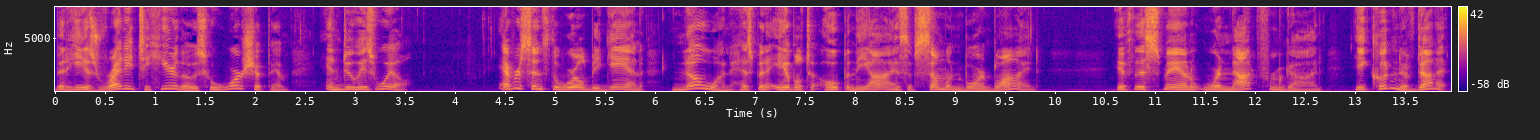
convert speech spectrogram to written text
but he is ready to hear those who worship him and do his will. Ever since the world began, no one has been able to open the eyes of someone born blind. If this man were not from God, he couldn't have done it.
